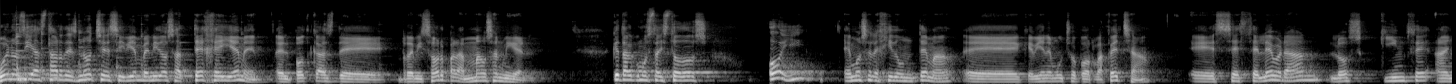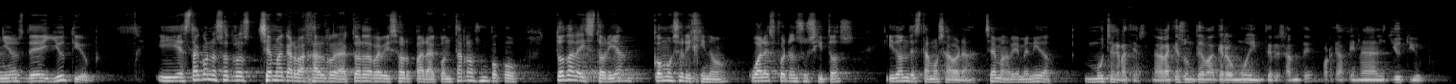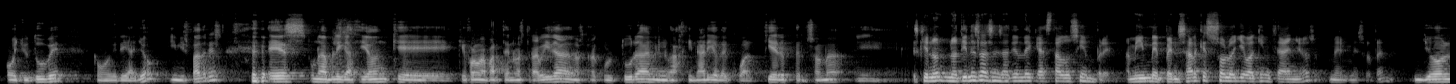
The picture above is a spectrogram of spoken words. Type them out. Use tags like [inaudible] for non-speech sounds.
Buenos días, tardes, noches y bienvenidos a TGIM, el podcast de Revisor para Mau San Miguel. ¿Qué tal? ¿Cómo estáis todos? Hoy hemos elegido un tema eh, que viene mucho por la fecha. Eh, se celebran los 15 años de YouTube. Y está con nosotros Chema Carvajal, redactor de Revisor, para contarnos un poco toda la historia, cómo se originó, cuáles fueron sus hitos y dónde estamos ahora. Chema, bienvenido. Muchas gracias. La verdad que es un tema creo muy interesante porque al final YouTube o YouTube, como diría yo y mis padres, [laughs] es una aplicación que, que, forma parte de nuestra vida, de nuestra cultura, en el imaginario de cualquier persona. Eh... Es que no, no, tienes la sensación de que ha estado siempre. A mí me, pensar que solo lleva 15 años me, me sorprende. Yo,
